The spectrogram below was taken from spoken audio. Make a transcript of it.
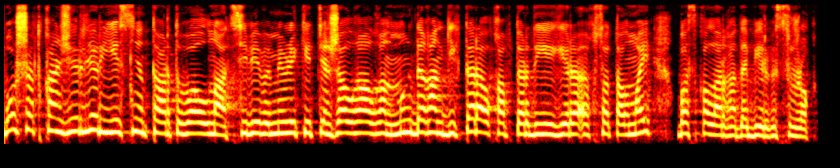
Бос жатқан жерлер есінен тартып алынады. Себебі мемлекеттен жалға алған мыңдаған гектар алқаптарды егері ұқсат алмай, басқаларға да бергісі жоқ.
